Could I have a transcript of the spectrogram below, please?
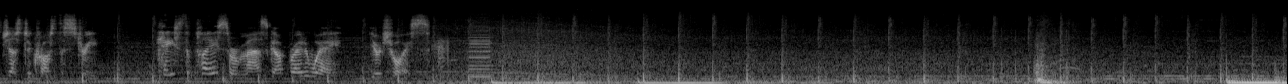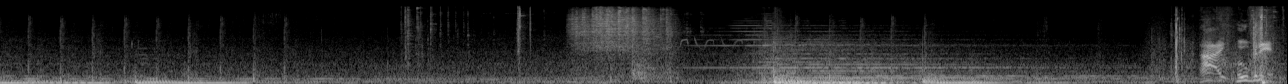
just across the street. Case the place or mask up right away. Your choice. Right, moving in.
